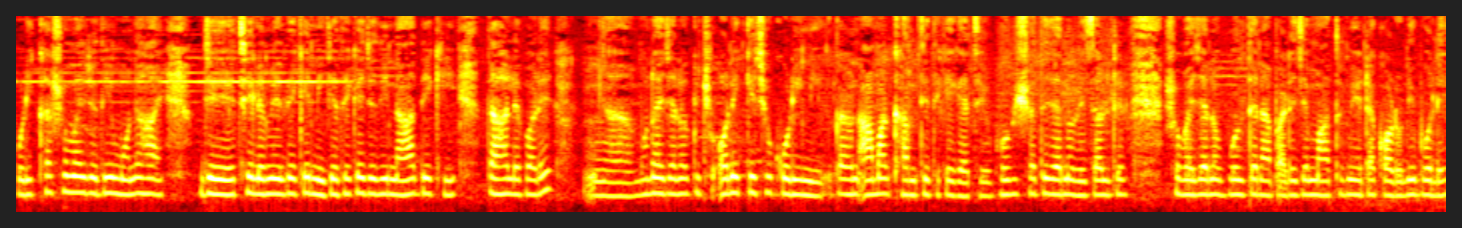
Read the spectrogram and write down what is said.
পরীক্ষার সময় যদি মনে হয় যে ছেলে মেয়েদেরকে নিজে থেকে যদি না দেখি, তাহলে পরে মনে হয় যেন কিছু, অনেক কিছু করিনি। কারণ আমার খামতি থেকে গেছে। ভবিষ্যতে যেন রেজাল্টের সময় যেন বলতে না পারে যে, মা, তুমি এটা করনি বলে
